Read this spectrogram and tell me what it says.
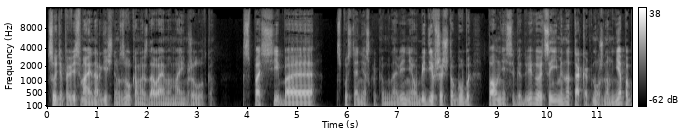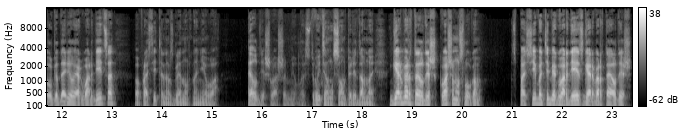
судя по весьма энергичным звукам, издаваемым моим желудком. «Спасибо!» Спустя несколько мгновений, убедившись, что губы вполне себе двигаются, и именно так, как нужно мне, поблагодарил я гвардейца — вопросительно взглянув на него. «Элдиш, ваша милость!» — вытянулся он передо мной. «Герберт Элдиш, к вашим услугам!» «Спасибо тебе, гвардеец Герберт Элдиш!»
